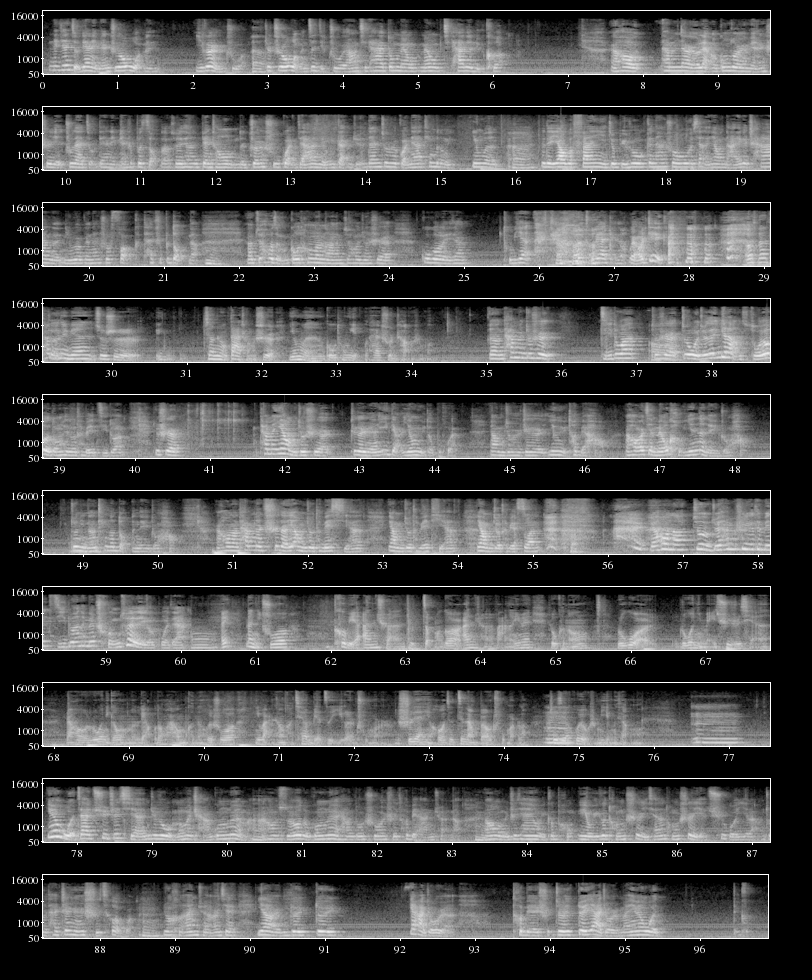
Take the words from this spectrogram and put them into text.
那间酒店里面只有我们一个人住，嗯就只有我们自己住，然后其他都没有没有其他的旅客。然后他们那儿有两个工作人员是也住在酒店里面是不走的，所以他们变成了我们的专属管家的那种感觉。但就是管家听不懂英文，嗯，就得要个翻译。就比如说我跟他说我想要拿一个叉子，你如果跟他说 fork，他是不懂的。嗯，然后最后怎么沟通的呢？最后就是 Google 了一下图片，然 后图片给他，我要这个。呃，那他们那边就是嗯像这种大城市，英文沟通也不太顺畅，是吗？嗯，他们就是极端，就是、哦就我觉得伊朗所有的东西都特别极端，就是他们要么就是这个人一点英语都不会，要么就是这个英语特别好，然后而且没有口音的那一种好。就你能听得懂的那种好，然后呢，他们的吃的要么就特别咸，要么就特别甜，要么就特别酸。然后呢，就我觉得他们是一个特别极端、特别纯粹的一个国家。嗯，哎，那你说特别安全，就怎么个安全法呢？因为有可能，如果如果你没去之前，然后如果你跟我们聊的话，我们可能会说你晚上可千万别自己一个人出门，十点以后就尽量不要出门了。这些会有什么影响吗？嗯，因为我在去之前，就是我们会查攻略嘛，然后所有的攻略上都说是特别安全的。然后我们之前有一个朋有一个同事，以前的同事也去过伊朗，就是他真人实测过，嗯，就很安全，而且伊朗人对对亚洲人，特别是就是对亚洲人嘛，因为我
